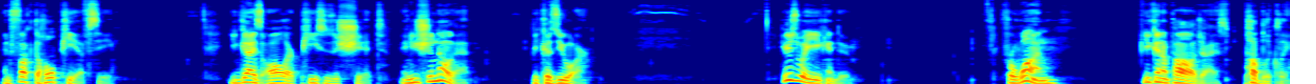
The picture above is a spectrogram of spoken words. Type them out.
And fuck the whole PFC. You guys all are pieces of shit. And you should know that because you are. Here's what you can do. For one, you can apologize publicly.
